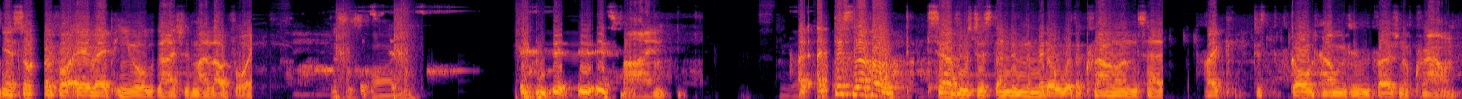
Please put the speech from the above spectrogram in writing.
Yeah, sorry for ear raping you all guys with my loud voice. This is fine. it, it- it's fine. It's I. I just love how Serval's just stand in the middle with a crown on his head. Like, just gold helmeted version of crown.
